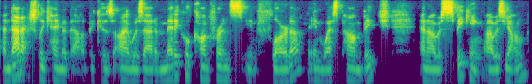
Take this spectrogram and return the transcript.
And that actually came about because I was at a medical conference in Florida, in West Palm Beach, and I was speaking. I was young,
